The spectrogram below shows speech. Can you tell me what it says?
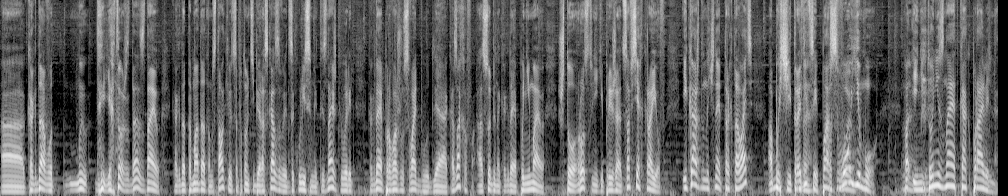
а, когда вот мы, я тоже, да, знаю, когда тамада там сталкивается, потом тебе рассказывает за кулисами, ты знаешь, говорит, когда я провожу свадьбу для казахов, особенно когда я понимаю, что родственники приезжают со всех краев, и каждый начинает трактовать обычаи и традиции да, по-своему, по да. и никто не знает, как правильно.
